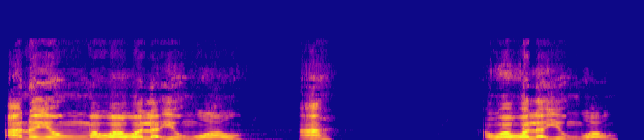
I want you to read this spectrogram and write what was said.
Ano yung mawawala yung wow? Ha? Mawawala yung wow?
